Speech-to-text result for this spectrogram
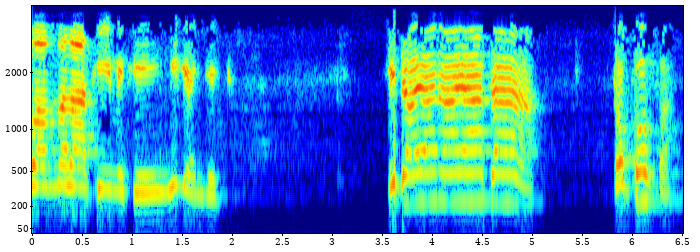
وأملاتي متي يجنجج هدايان آياتا تقفى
